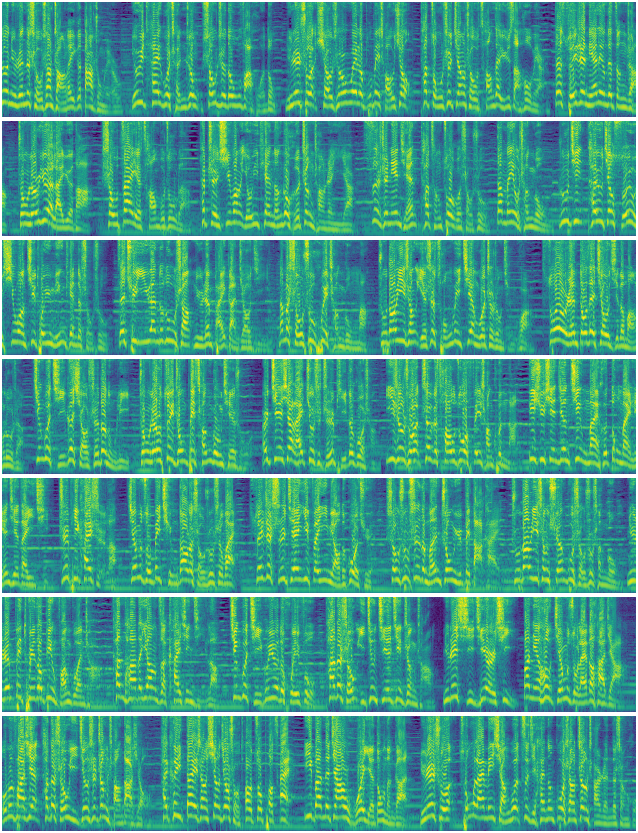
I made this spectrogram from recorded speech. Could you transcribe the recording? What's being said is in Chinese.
这女人的手上长了一个大肿瘤，由于太过沉重，手指都无法活动。女人说，小时候为了不被嘲笑，她总是将手藏在雨伞后面。但随着年龄的增长，肿瘤越来越大，手再也藏不住了。只希望有一天能够和正常人一样。四十年前，他曾做过手术，但没有成功。如今，他又将所有希望寄托于明天的手术。在去医院的路上，女人百感交集。那么，手术会成功吗？主刀医生也是从未见过这种情况。所有人都在焦急地忙碌着。经过几个小时的努力，肿瘤最终被成功切除。而接下来就是植皮的过程。医生说，这个操作非常困难，必须先将静脉和动脉连接在一起。植皮开始了，节目组被请到了手术室外。随着时间一分一秒的过去，手术室的门终于被打开。主刀医生宣布手术成功，女人被推到病房观察。看她的样子，开心极了。经过几个月的恢复，她的手已经接近正常。女人喜极而泣。半年后，节目组来到她家。我们发现他的手已经是正常大小，还可以戴上橡胶手套做泡菜，一般的家务活也都能干。女人说，从来没想过自己还能过上正常人的生活。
